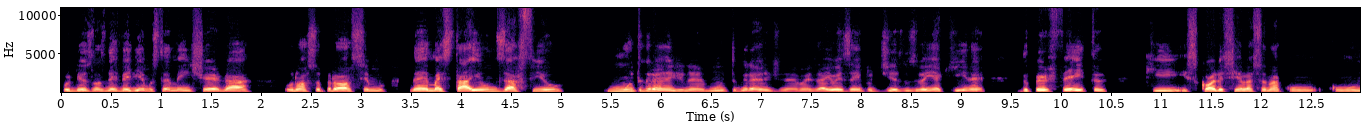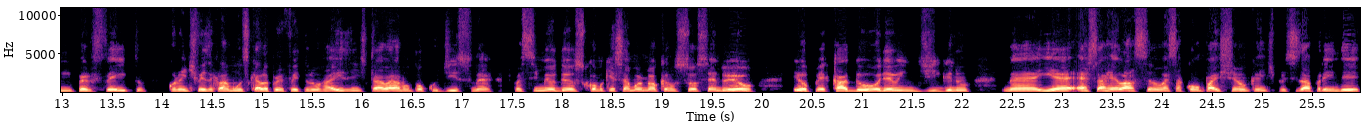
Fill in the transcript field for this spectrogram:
por Deus, nós deveríamos também enxergar o nosso próximo, né? Mas está aí um desafio muito grande, né? Muito grande, né? Mas aí o exemplo de Jesus vem aqui, né? Do perfeito que escolhe se relacionar com, com o imperfeito quando a gente fez aquela música Ela Perfeita no Raiz, a gente trabalhava um pouco disso, né? Tipo assim, meu Deus, como que esse amor me alcançou sendo eu, eu pecador, eu indigno, né? E é essa relação, essa compaixão que a gente precisa aprender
